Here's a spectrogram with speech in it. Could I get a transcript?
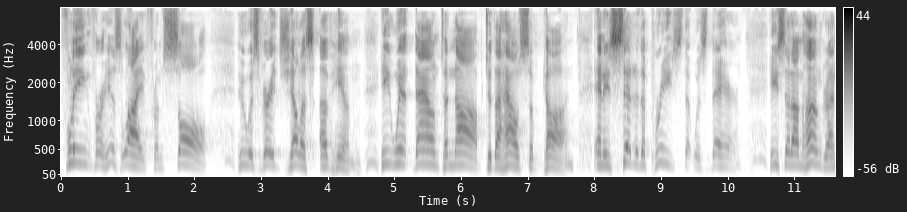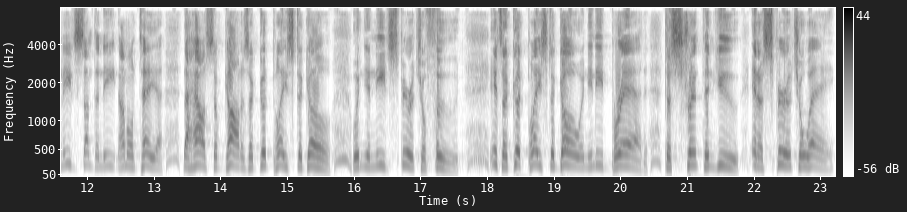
fleeing for his life from Saul, who was very jealous of him, he went down to Nob, to the house of God. And he said to the priest that was there, he said, I'm hungry. I need something to eat. And I'm going to tell you, the house of God is a good place to go when you need spiritual food. It's a good place to go when you need bread to strengthen you in a spiritual way.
